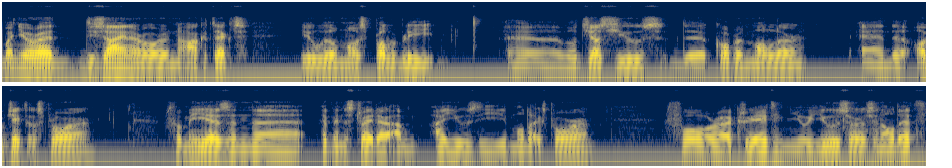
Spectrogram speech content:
when you're a designer or an architect you will most probably uh, will just use the corporate modeler and the object explorer. For me as an uh, administrator I'm, i use the model explorer for uh, creating new users and all that.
